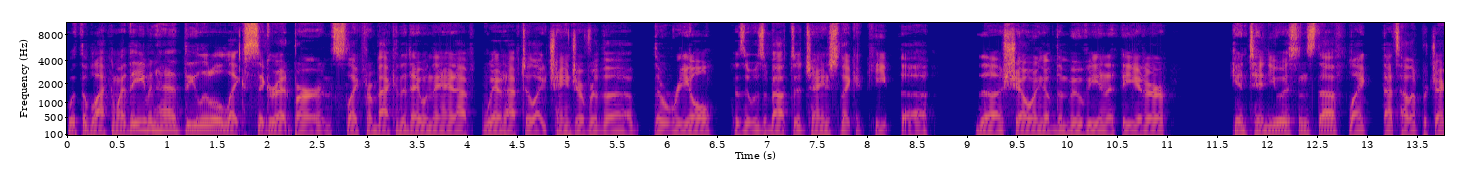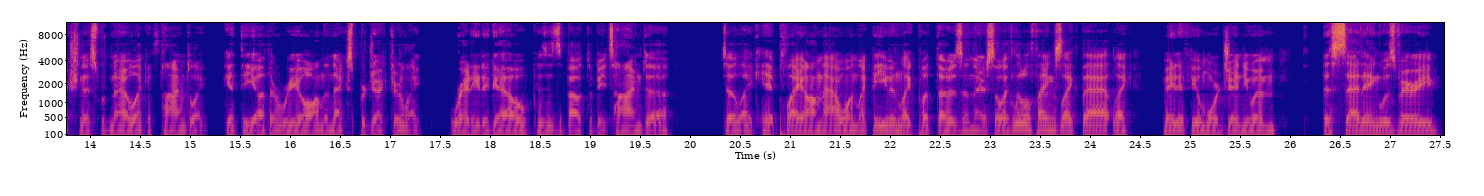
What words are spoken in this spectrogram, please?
with the black and white. They even had the little like cigarette burns, like from back in the day when they had have, we would have to like change over the the reel because it was about to change, so they could keep the the showing of the movie in a theater continuous and stuff. Like that's how the projectionist would know, like it's time to like get the other reel on the next projector, like ready to go because it's about to be time to to like hit play on that one. Like they even like put those in there. So like little things like that like made it feel more genuine. The setting was very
